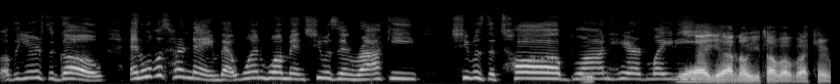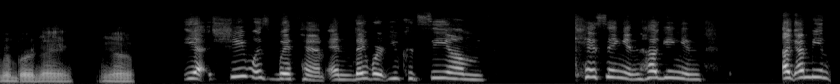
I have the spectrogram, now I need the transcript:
of the years ago, and what was her name? That one woman, she was in Rocky. She was the tall, blonde-haired lady. Yeah, yeah, I know you're talking about, but I can't remember her name. Yeah. yeah, she was with him, and they were. You could see them kissing and hugging, and like I mean,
